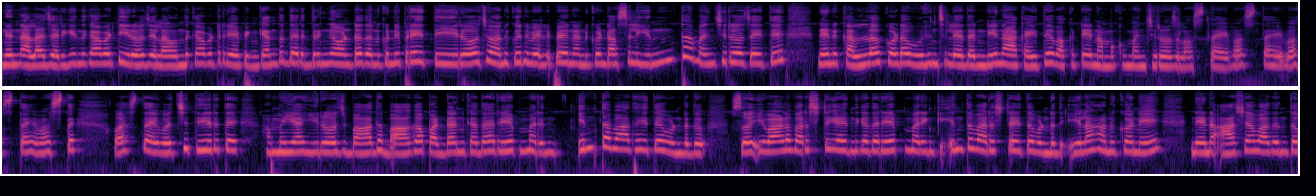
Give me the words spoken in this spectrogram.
నిన్న అలా జరిగింది కాబట్టి ఈరోజు ఇలా ఉంది కాబట్టి రేపు ఇంకెంత దరిద్రంగా ఉంటుంది అనుకుని ప్రతిరోజు అనుకుని వెళ్ళిపోయాను అనుకోండి. అసలు ఇంత మంచి రోజు అయితే నేను కల్లో కూడా ఊహించలేదండి. నాకైతే ఒకటే నమ్మకం. మంచి రోజులు వస్తాయి వస్తాయి వస్తాయి వస్తాయి వస్తాయి వచ్చి తీరుతాయి. అమ్మయ్య ఈరోజు బాధ బాగా పడ్డాను కదా. రేపు మరి ఇంత బాధ అయితే ఉండదు. సో ఇవాళ వరస్ట్గా అయింది కదా. రేపు మరి ఇంక ఇంత వరస్ట్ అయితే ఉండదు. ఇలా అనుకొని నేను ఆశావాదంతో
